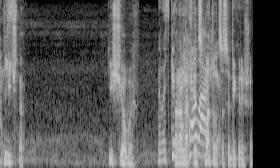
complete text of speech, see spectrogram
Отлично. Еще бы. Пора нахрен сматываться с этой крыши.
